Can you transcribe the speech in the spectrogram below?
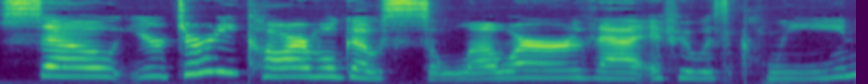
so, your dirty car will go slower than if it was clean?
